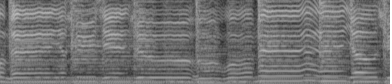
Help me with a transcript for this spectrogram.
我们要去见主，我们要去。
